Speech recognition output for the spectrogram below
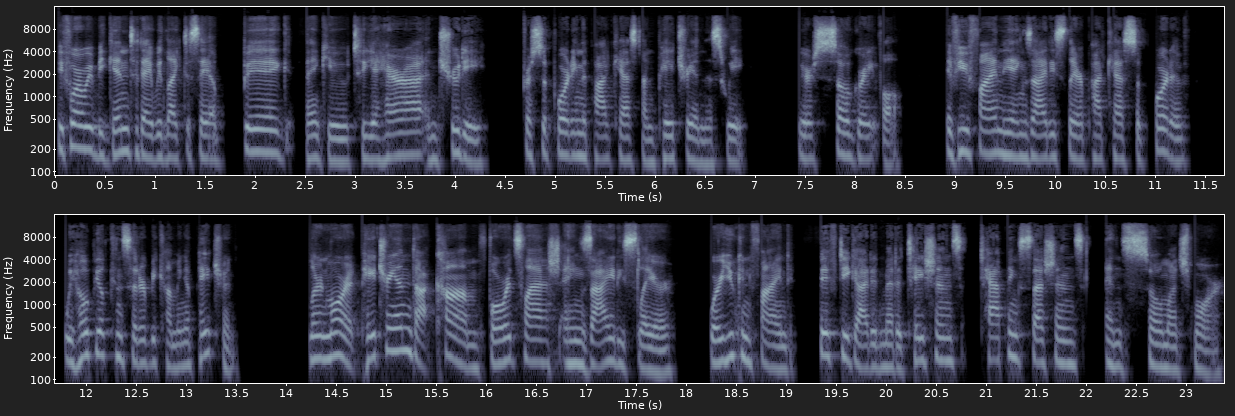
Before we begin today, we'd like to say a big thank you to Yahara and Trudy for supporting the podcast on Patreon this week. We are so grateful. If you find the Anxiety Slayer podcast supportive, we hope you'll consider becoming a patron. Learn more at patreon.com forward slash anxiety slayer, where you can find 50 guided meditations, tapping sessions, and so much more.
